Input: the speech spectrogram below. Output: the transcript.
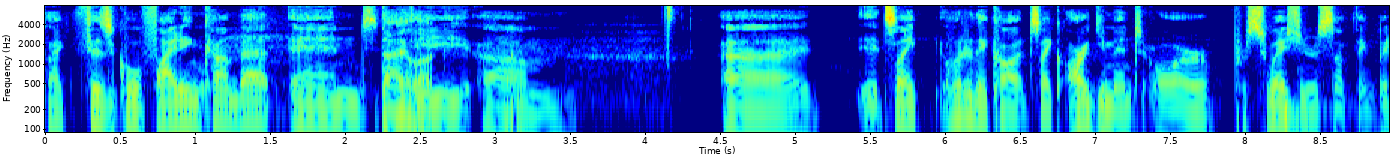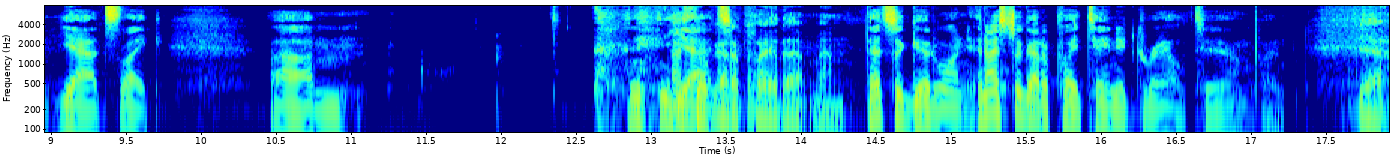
like physical fighting combat and Dialogue. the um, uh, it's like what do they call it? It's like argument or persuasion or something. But yeah, it's like, um, I yeah, still it's- got to play that, man. that's a good one, and I still got to play Tainted Grail too. But Yeah.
